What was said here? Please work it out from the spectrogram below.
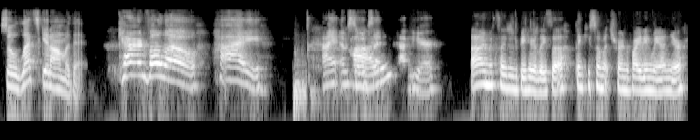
So let's get on with it. Karen Volo, hi. I am so Hi. excited to have you here. I'm excited to be here, Lisa. Thank you so much for inviting me on your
